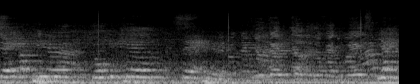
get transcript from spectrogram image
Stay up here. Don't be killed. Stay up here.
